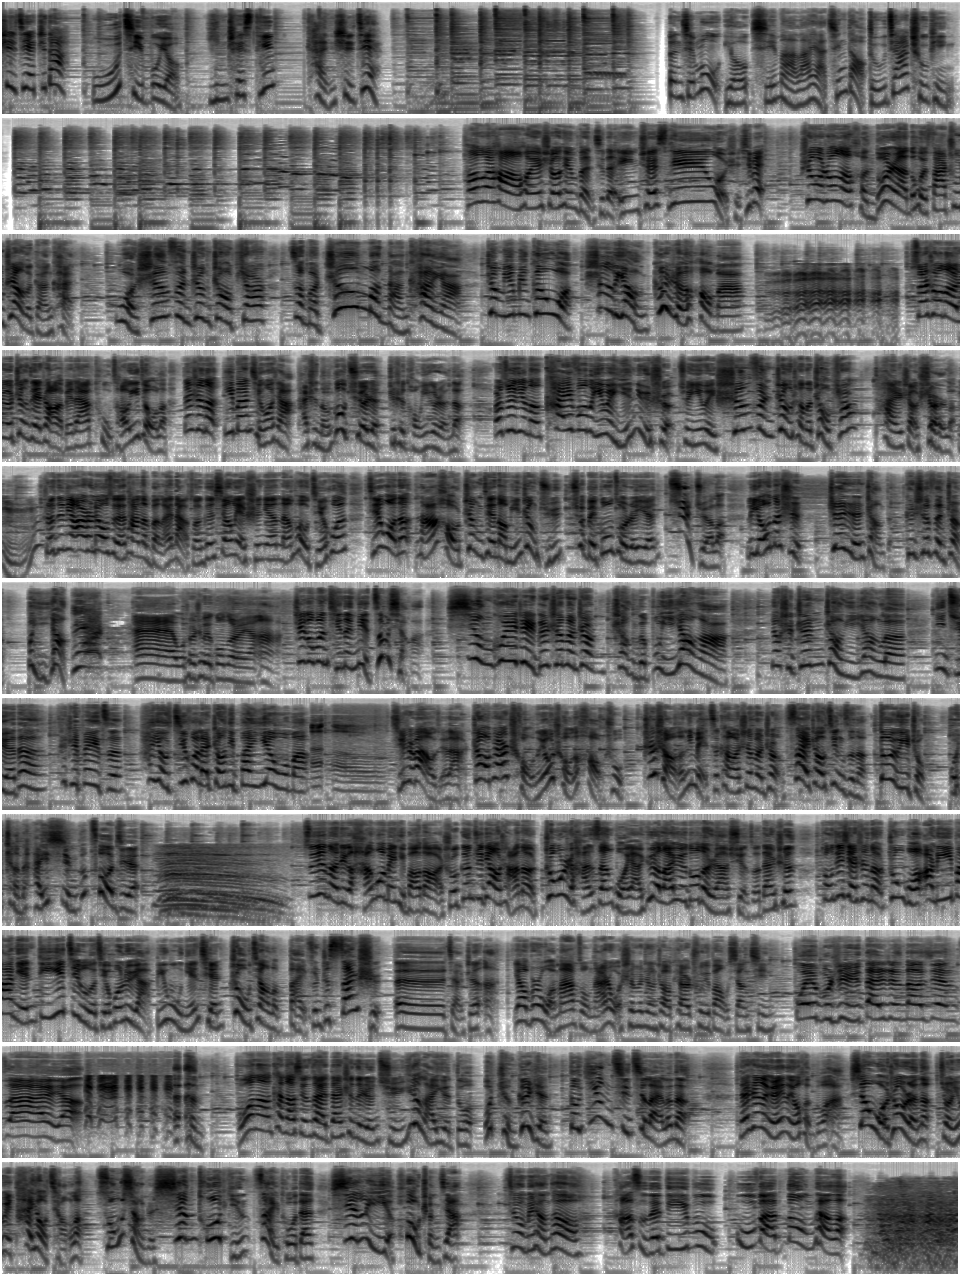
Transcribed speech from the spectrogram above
世界之大，无奇不有。Interesting，看世界。本节目由喜马拉雅青岛独家出品。Hello，各位好，欢迎收听本期的 Interesting，我是西贝。生活中呢，很多人啊都会发出这样的感慨：我身份证照片怎么这么难看呀？这明明跟我是两个人，好吗？虽然说呢，这个证件照被大家吐槽已久了，但是呢，一般情况下还是能够确认这是同一个人的。而最近呢，开封的一位尹女士却因为身份证上的照片摊上事儿了。说今年二十六岁的她呢，本来打算跟相恋十年的男朋友结婚，结果呢，拿好证件到民政局，却被工作人员拒绝了，理由呢是真人长得跟身份证不一样。哎，我说这位工作人员啊，这个问题呢，你得这么想啊，幸亏这跟身份证长得不一样啊。要是真长一样了，你觉得他这辈子还有机会来找你办业务吗？其实吧，我觉得啊，照片丑呢有丑的好处，至少呢，你每次看完身份证再照镜子呢，都有一种我长得还行的错觉。最近呢，这个韩国媒体报道啊，说根据调查呢，中日韩三国呀，越来越多的人啊选择单身。统计显示呢，中国二零一八年第一季度的结婚率啊，比五年前骤降了百分之三十。呃，讲真啊，要不是我妈总拿着我身份证照片出去帮我相亲，我也不至于单身到现在呀。不过呢，看到现在单身的人群越来越多，我整个人都硬气起来了呢。单身的原因呢有很多啊，像我这种人呢，就是因为太要强了，总想着先脱贫再脱单，先立业后成家，结果没想到卡死在第一步，无法动弹了。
